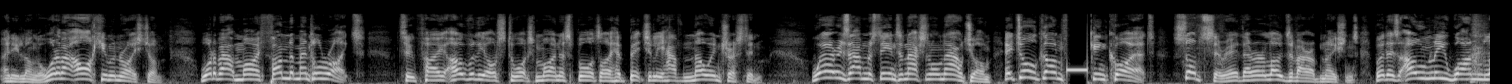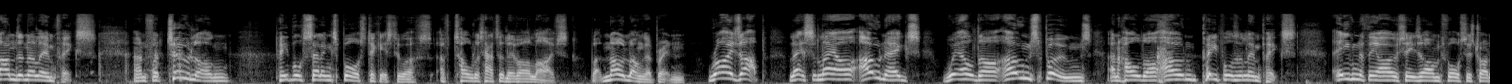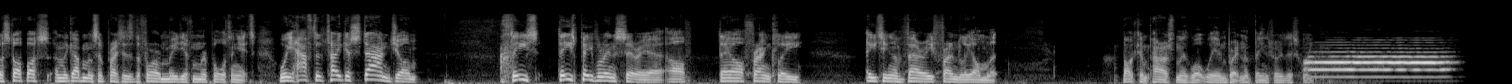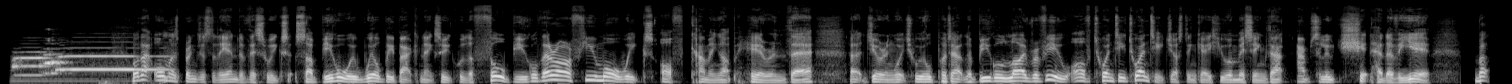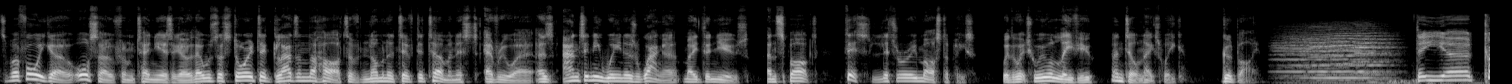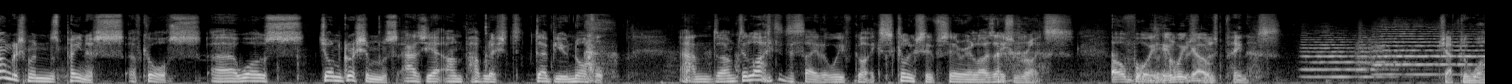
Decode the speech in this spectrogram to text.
any longer. What about our human rights, John? What about my fundamental right to pay over the odds to watch minor sports I habitually have no interest in? Where is Amnesty International now, John? It's all gone fing quiet. Sod Syria, there are loads of Arab nations, but there's only one London Olympics. And for too long, people selling sports tickets to us have told us how to live our lives. But no longer, Britain. Rise up! Let's lay our own eggs, wield our own spoons, and hold our own People's Olympics. Even if the IOC's armed forces try to stop us and the government suppresses the foreign media from reporting it, we have to take a stand, John. These these people in Syria are they are frankly eating a very friendly omelette by comparison with what we in Britain have been through this week. Well, that almost brings us to the end of this week's Sub Bugle. We will be back next week with a full Bugle. There are a few more weeks off coming up here and there, uh, during which we will put out the Bugle live review of 2020, just in case you were missing that absolute shithead of a year. But before we go, also from 10 years ago, there was a story to gladden the heart of nominative determinists everywhere as Anthony Weiner's Wanger made the news and sparked this literary masterpiece, with which we will leave you until next week. Goodbye. The uh, Congressman's penis, of course, uh, was John Grisham's as yet unpublished debut novel. and I'm delighted to say that we've got exclusive serialisation rights. Oh boy, here we go. Penis. Chapter 1.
